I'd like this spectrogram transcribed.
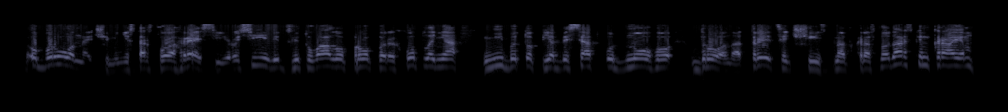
оборони чи міністерство агресії Росії відзвітувало про перехоплення нібито 51 дрона, 36 над Краснодарським краєм,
